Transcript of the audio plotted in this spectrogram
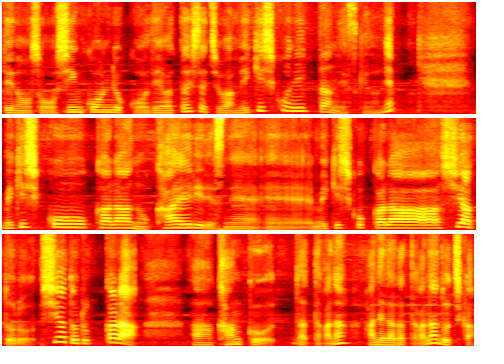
ての、そう、新婚旅行で、私たちはメキシコに行ったんですけどね。メキシコからの帰りですね、えーメキシコからシアトル、シアトルからあ関空だったかな？羽田だったかな？どっちか？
